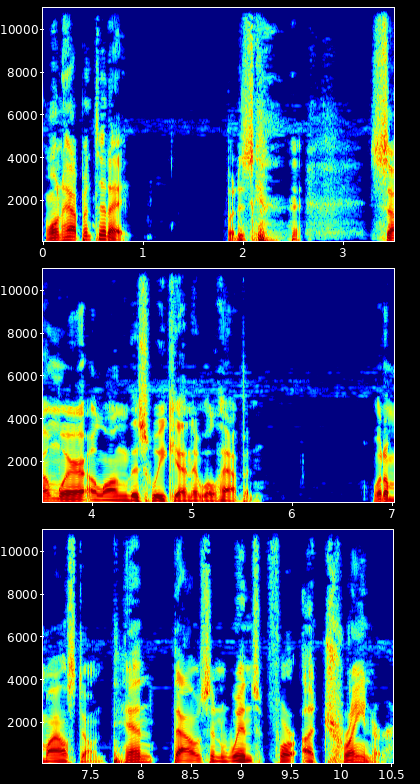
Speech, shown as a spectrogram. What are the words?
Won't happen today, but it's somewhere along this weekend it will happen. What a milestone. 10,000 wins for a trainer.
